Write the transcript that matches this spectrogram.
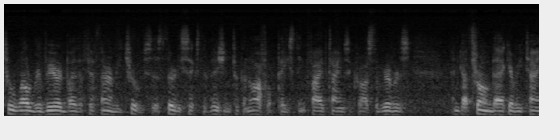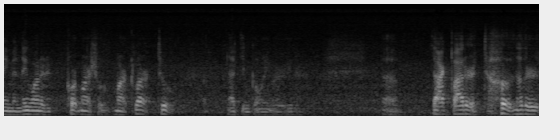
too well revered by the Fifth Army troops. His 36th Division took an awful pasting five times across the rivers and got thrown back every time, and they wanted to court-martial Mark Clark, too. That didn't go anywhere either. Uh, Doc Potter told another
